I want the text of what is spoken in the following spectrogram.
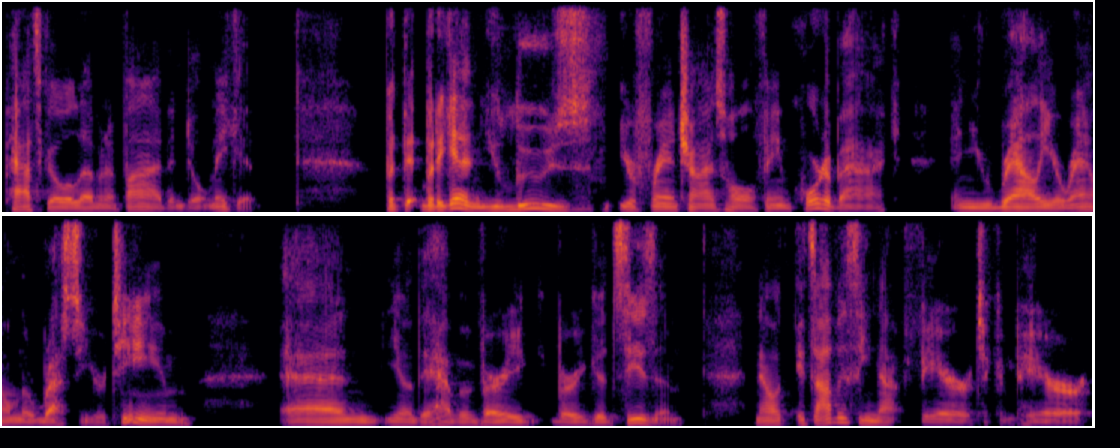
Pats go 11 and 5 and don't make it. But th- but again, you lose your franchise Hall of Fame quarterback, and you rally around the rest of your team, and you know they have a very very good season. Now it's obviously not fair to compare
